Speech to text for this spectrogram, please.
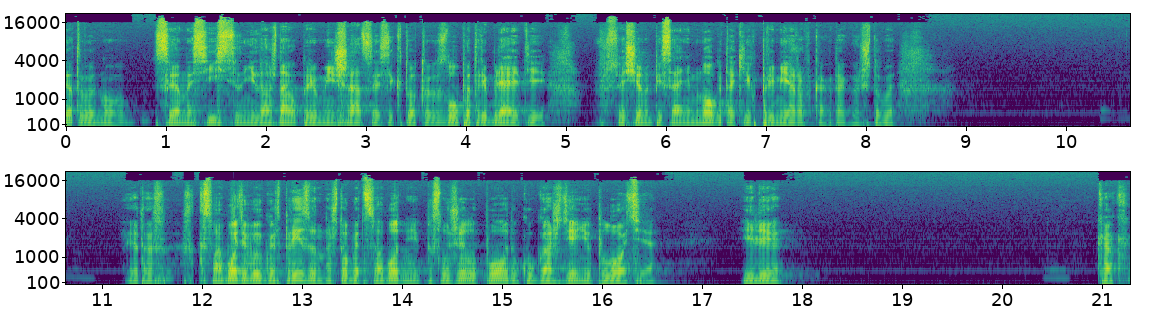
этого, ну, ценность истины не должна преуменьшаться, если кто-то злоупотребляет ей. В Священном Писании много таких примеров, когда говорят, чтобы это к свободе вы, говорит, призвано, чтобы эта свобода не послужила поводом к угождению плоти. Или как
